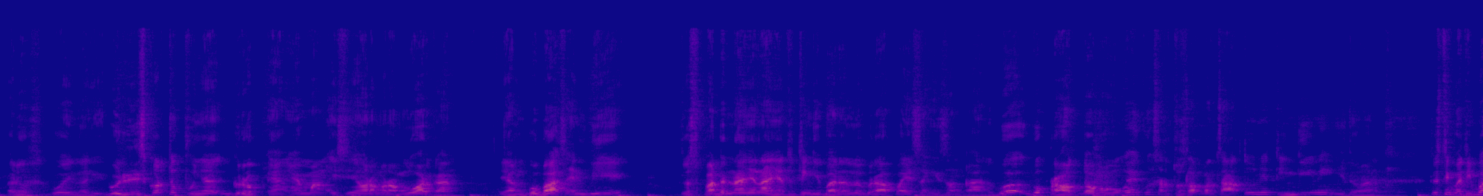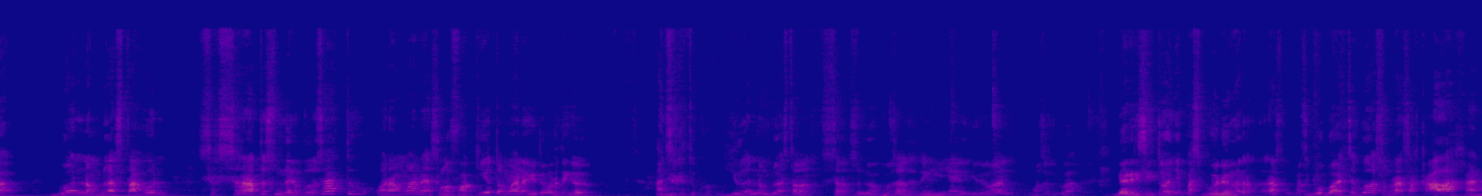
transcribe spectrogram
aduh, gue ini lagi. Gue di Discord tuh punya grup yang emang isinya orang-orang luar kan, yang gue bahas NBA. Terus pada nanya-nanya tuh tinggi badan lu berapa iseng-iseng kan. Gue gue proud dong ngomong, "Eh, gue 181 nih tinggi nih." gitu kan. Terus tiba-tiba gue 16 tahun se- 191 orang mana? Slovakia atau mana gitu, ngerti gak lu? Anjir kata gue, gila 16 tahun 191 tingginya gitu kan. Maksud gue dari situ aja pas gue denger, pas gue baca gue langsung ngerasa kalah kan.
